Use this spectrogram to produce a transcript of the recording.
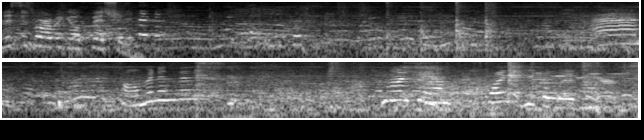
This is where we go fishing. Uh, common in this? Come on, Sam. Explain that people live here.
